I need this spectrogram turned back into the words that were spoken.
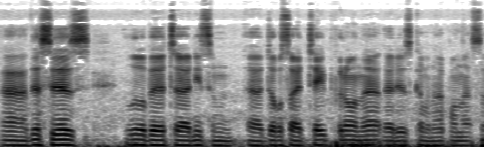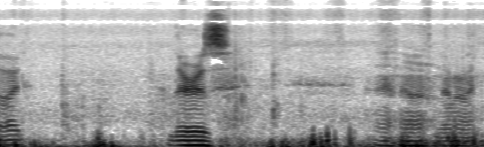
Uh, this is a little bit, uh, needs some uh, double side tape put on that. That is coming up on that side. There's, eh, no, never mind.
